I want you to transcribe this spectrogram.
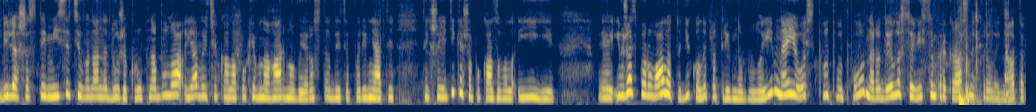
біля 6 місяців, вона не дуже крупна була. Я вичекала, поки вона гарно виросте. Дивіться, порівняти тих, що я тільки що показувала, і її. Е, І вже спарувала тоді, коли потрібно було. І в неї ось тут народилося 8 прекрасних кроленяток.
